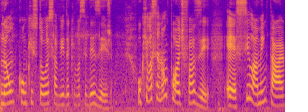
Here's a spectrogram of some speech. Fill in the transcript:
não conquistou essa vida que você deseja. O que você não pode fazer é se lamentar,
